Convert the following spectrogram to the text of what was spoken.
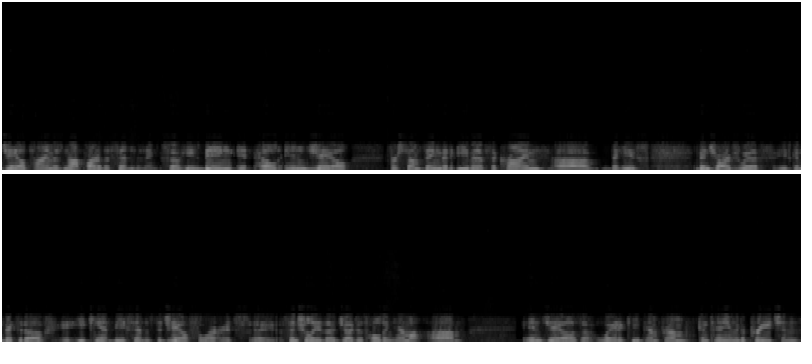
jail time is not part of the sentencing. So he's being held in jail for something that even if the crime uh, that he's been charged with, he's convicted of, he can't be sentenced to jail for. It's uh, essentially the judge is holding him um, in jail as a way to keep him from continuing to preach and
